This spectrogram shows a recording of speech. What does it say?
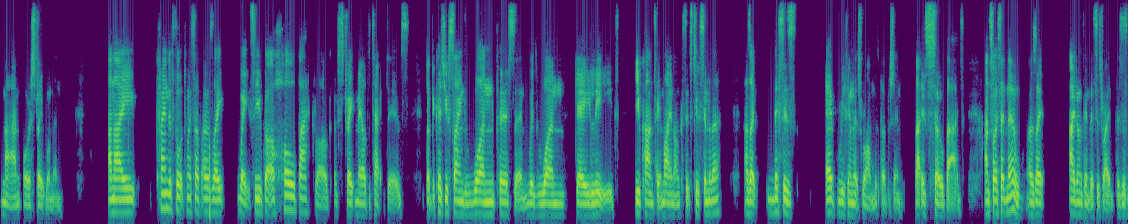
man or a straight woman? And I kind of thought to myself, I was like, wait, so you've got a whole backlog of straight male detectives, but because you signed one person with one gay lead, you can't take mine on because it's too similar. I was like, this is everything that's wrong with publishing. That is so bad. And so I said no. I was like, I don't think this is right. This is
